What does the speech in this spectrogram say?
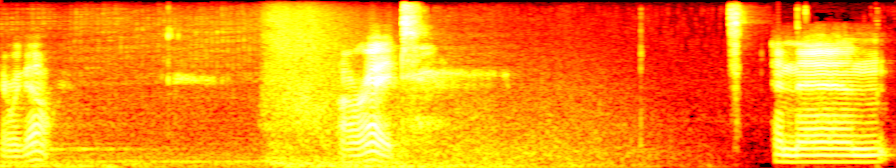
Here we go. All right. And then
